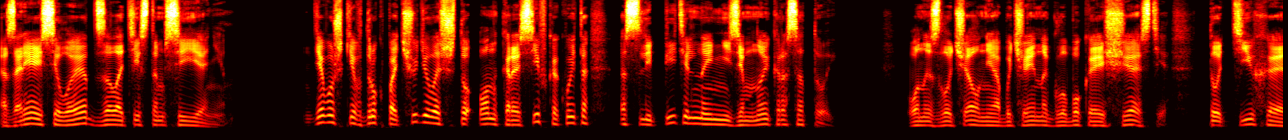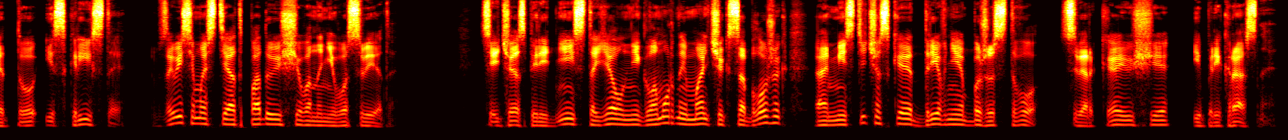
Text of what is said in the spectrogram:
озаряя силуэт золотистым сиянием. Девушке вдруг почудилось, что он красив какой-то ослепительной неземной красотой. Он излучал необычайно глубокое счастье, то тихое, то искристое, в зависимости от падающего на него света. Сейчас перед ней стоял не гламурный мальчик с обложек, а мистическое древнее божество, сверкающее и прекрасное.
